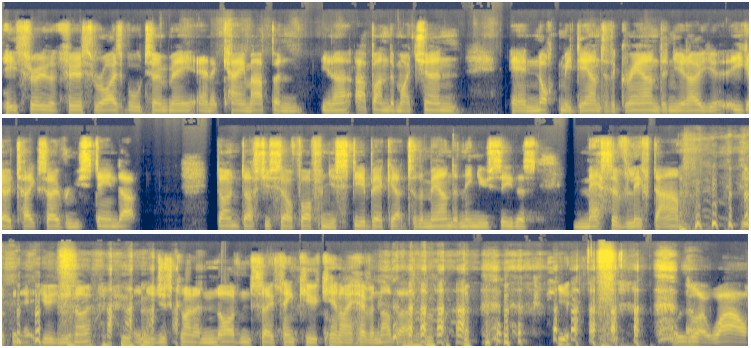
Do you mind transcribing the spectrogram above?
he threw the first rise ball to me, and it came up and you know up under my chin, and knocked me down to the ground. And you know your ego takes over, and you stand up, don't dust yourself off, and you stare back out to the mound, and then you see this massive left arm looking at you, you know, and you just kind of nod and say, "Thank you. Can I have another?" yeah, it was like wow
